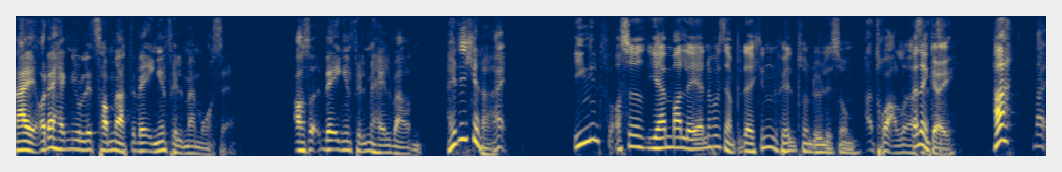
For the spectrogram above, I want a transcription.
Nei, og det henger jo litt sammen med at det er ingen film jeg må se. Altså, det er ingen film i hele verden. Er det ikke det? Nei. Ingen, altså Hjemme alene, for eksempel. Det er ikke noen film som du liksom Jeg tror aldri jeg Den det er sett. gøy. Hæ? Nei.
